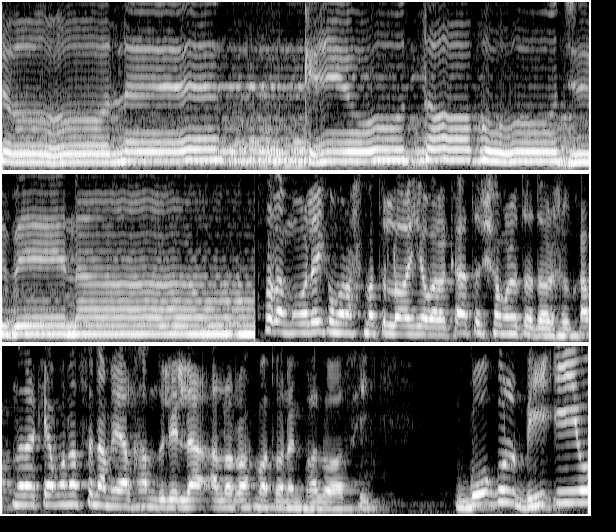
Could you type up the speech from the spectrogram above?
চলে কেউ তো বুঝবে না। আসসালামু আলাইকুম রহমতুল্লাহ বারকাত সম্মানিত দর্শক, আপনারা কেমন আছেন? আমি আলহামদুলিল্লাহ আল্লাহ রহমত অনেক ভালো আছি। গুগল ভিইও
